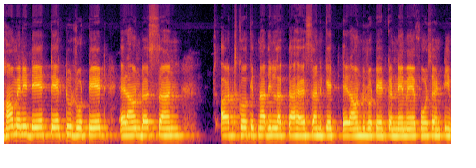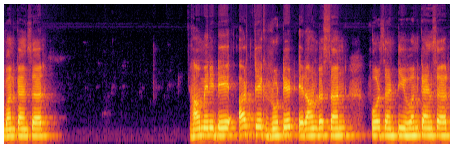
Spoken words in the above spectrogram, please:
How many day take to rotate around the sun earth को कितना दिन लगता है सन के अराउंड रोटेट करने में? फोर सेवेंटी वन का answer how many day earth take rotate sun four sun? 471 का answer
